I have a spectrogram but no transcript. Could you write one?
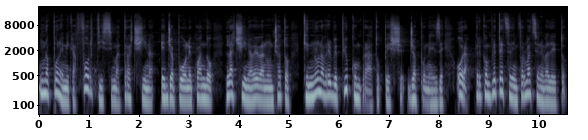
una polemica fortissima tra Cina e Giappone quando la Cina aveva annunciato che non avrebbe più comprato pesce giapponese. Ora, per completezza di informazione va detto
